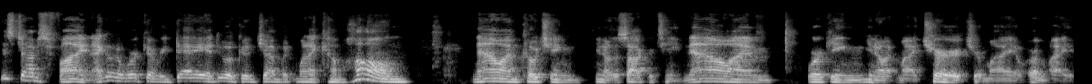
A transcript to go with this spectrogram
this job's fine. I go to work every day, I do a good job, but when I come home, now I'm coaching, you know, the soccer team. Now I'm working, you know, at my church or my or my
